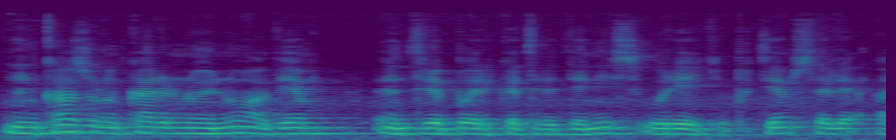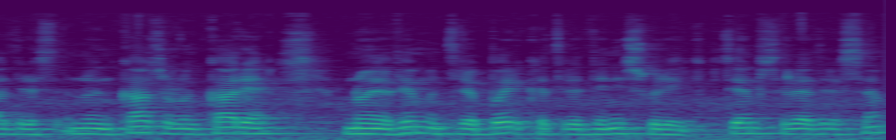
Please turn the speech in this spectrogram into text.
în cazul în care noi nu avem întrebări către Denis Ureche, putem să le adresăm. În cazul în care noi avem întrebări către Denis Ureche, putem să le adresăm?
